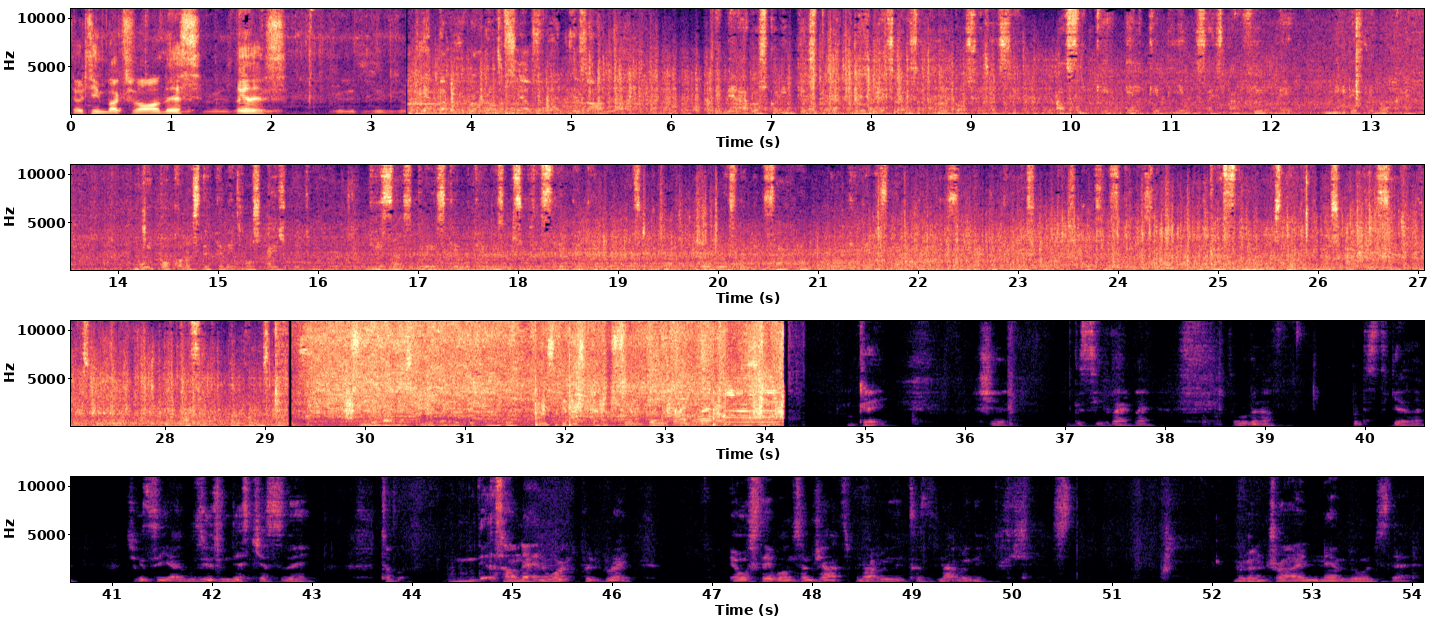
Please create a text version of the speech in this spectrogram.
13 bucks for all this. Look at this. Primera a los Corintios capítulo 10 versículo 12 dice, así que el que piensa estar firme, mire que no caiga. Muy poco nos detenemos a escuchar. Quizás crees que no tienes suficiente tiempo para escuchar todo este mensaje, que tienes para analizar pequeñas otras cosas que dicen. Casi no nos detenemos a pensar y escuchar. Casi tampoco nos detenemos. Si le damos lugar al pecado, este distracción Okay. Shit. You can see the backpack. So we're gonna put this together. As you can see, I was using this yesterday to put this on there and it worked pretty great. it was stable in some shots, but not really, because it's not really. We're gonna try Neblu instead.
